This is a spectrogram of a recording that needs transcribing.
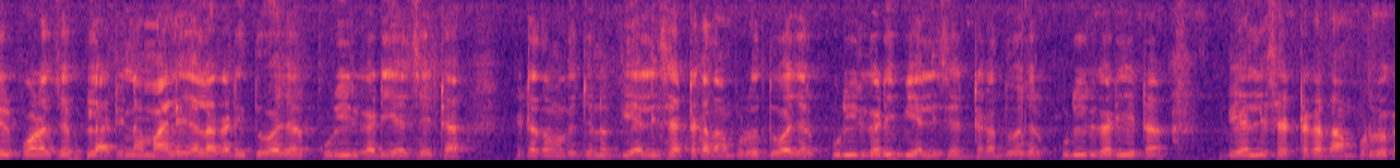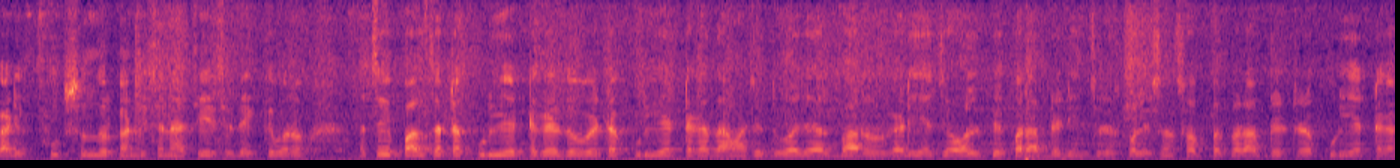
এরপর আছে প্লাটিনা মাইলেজ আলা গাড়ি দু হাজার কুড়ির গাড়ি আছে এটা। এটা তোমাদের জন্য বিয়াল্লিশ হাজার টাকা দাম পড়বে। দু হাজার কুড়ির গাড়ি বিয়াল্লিশ হাজার টাকা। দু হাজার কুড়ির গাড়ি এটা বিয়াল্লিশ হাজার টাকা দাম পড়বে। গাড়ি খুব সুন্দর কন্ডিশনে আছে, এসে দেখতে পারো। আচ্ছা এই পালসারটা কুড়ি হাজার টাকায় দেবো। এটা কুড়ি হাজার টাকা দাম আছে। দু হাজার বারোর গাড়ি আছে। All paper update insurance pollution সব পেপার আপডেট এটা কুড়ি হাজার টাকা।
